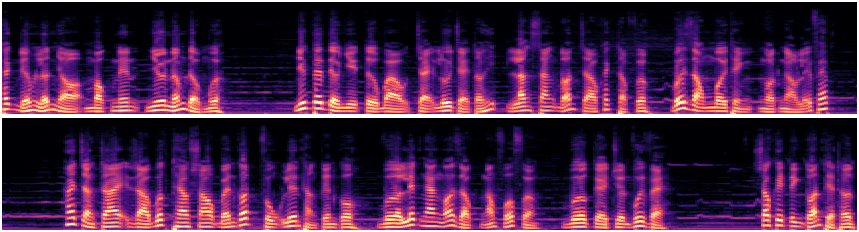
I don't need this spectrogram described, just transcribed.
khách điếm lớn nhỏ mọc nên như nấm đầu mưa. Những tên tiểu nhị tử bảo chạy lui chạy tới, lăng xăng đón chào khách thập phương với giọng mời thỉnh ngọt ngào lễ phép. Hai chàng trai rào bước theo sau bén gót Phụng Liên thẳng tên cô, vừa liếc ngang ngõ dọc ngắm phố phường, vừa kể chuyện vui vẻ, sau khi tính toán thiệt hơn,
